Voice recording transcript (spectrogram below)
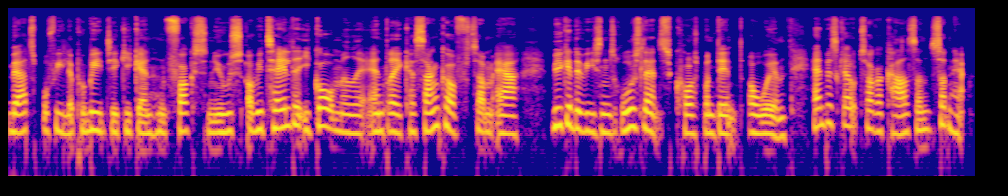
værtsprofiler på mediegiganten Fox News. Og vi talte i går med Andrej Kasankov, som er Weekendavisens Ruslands korrespondent, og uh, han beskrev Tucker Carlson sådan her.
